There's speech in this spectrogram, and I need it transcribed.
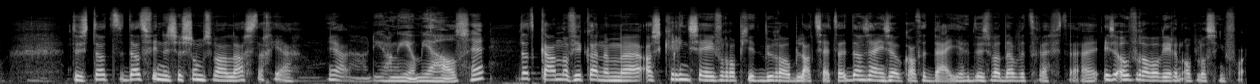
Dus dat, dat vinden ze soms wel lastig, ja. ja. Nou, die hangen je om je hals, hè? Dat kan, of je kan hem als screensaver op je bureaublad zetten. Dan zijn ze ook altijd bij je. Dus wat dat betreft is overal wel weer een oplossing voor.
